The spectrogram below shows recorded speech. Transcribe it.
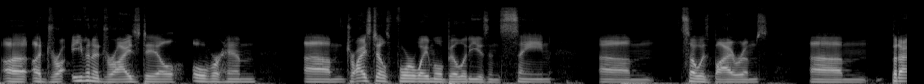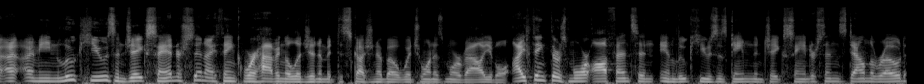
uh, a even a Drysdale over him um, Drysdale's four way mobility is insane. Um, so is Byram's. Um, but I, I mean, Luke Hughes and Jake Sanderson, I think we're having a legitimate discussion about which one is more valuable. I think there's more offense in, in Luke Hughes' game than Jake Sanderson's down the road.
